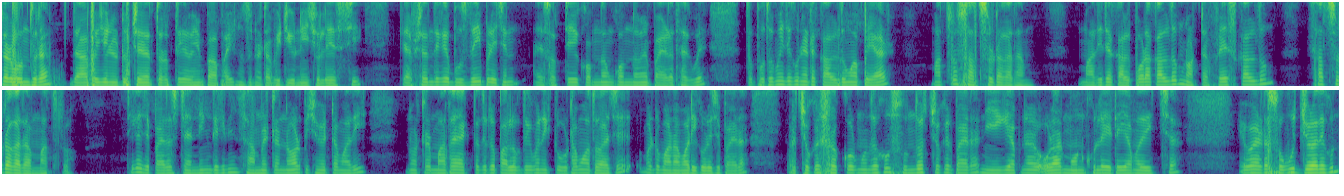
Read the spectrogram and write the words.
নমস্কার বন্ধুরা দা পেজন ইউটিউব চ্যানেলের তরফ থেকে আমি পাপাই, নতুন একটা ভিডিও নিয়ে চলে এসেছি। ক্যাপশন থেকে বুঝতেই পেরেছেন সব থেকে কম দাম, কম দামের পায়রা থাকবে। তো প্রথমেই দেখুন একটা কালদুমা পেয়ার, মাত্র সাতশো টাকা দাম। মাদিটা কালপোড়া কালদুম, নটটা ফ্রেশ কালদুম, সাতশো টাকা দাম মাত্র। ঠিক আছে পায়রা স্ট্যান্ডিং দেখে নিন সামনেটা নর, পিছনেরটা মাদি। নটার মাথায় একটা দুটো পালক দেখবেন, একটু ওঠা মতো আছে, একটু মারামারি করেছে পায়রা। এবার চোখের শক্কর মধ্যে খুব সুন্দর চোখের পায়রা, নিয়ে গিয়ে আপনার ওড়ার মন খুলে এটাই আমাদের ইচ্ছা। এবার একটা সবুজ জোড়া দেখুন,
